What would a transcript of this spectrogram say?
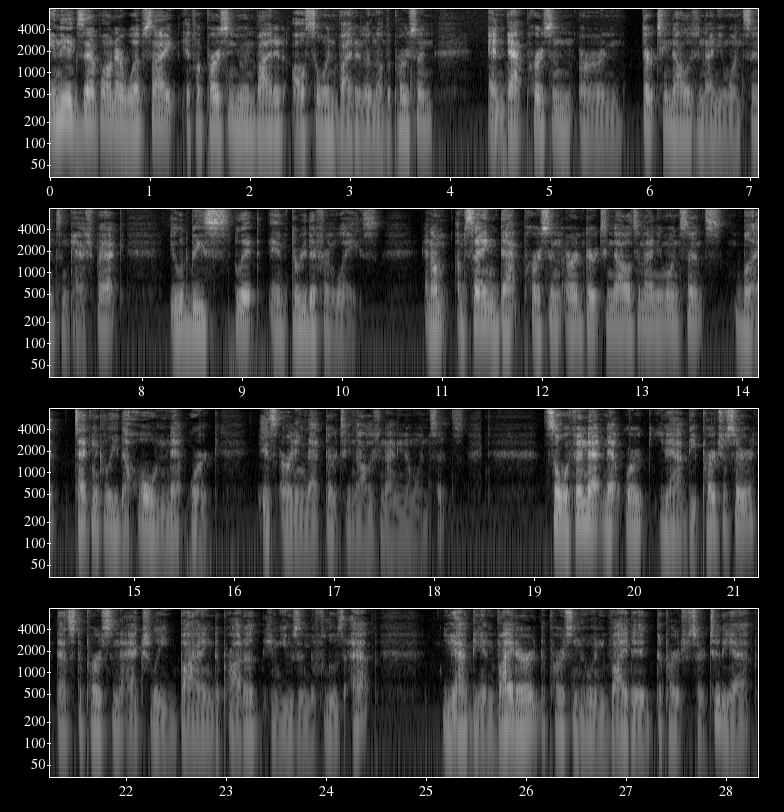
In the example on our website, if a person you invited also invited another person and that person earned $13.91 in cash back, it would be split in three different ways. And I'm, I'm saying that person earned $13.91, but technically the whole network is earning that $13.91. So within that network, you have the purchaser, that's the person actually buying the product and using the Fluz app. You have the inviter, the person who invited the purchaser to the app.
